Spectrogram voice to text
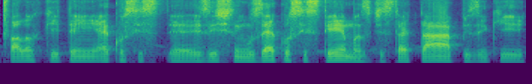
Falam que tem ecosist... É, existem os ecossistemas de startups em que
